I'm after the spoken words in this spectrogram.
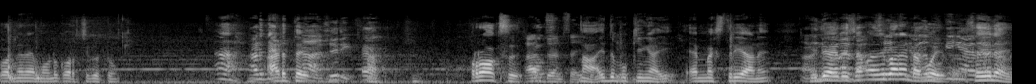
കുറഞ്ഞൊരു എമൗണ്ട് കുറച്ച് കിട്ടും. ആ, അടുത്ത. അടുത്ത്. ആ, ശരി. റോക്സ്. അഡ്വാൻസ് ആ ഇത് ബുക്കിംഗ് ആയി. എം എക്സ് ത്രീ ആണ്. ഇത് ഏകദേശം അതിന് പറയണ്ട പോയി. സെയിലായി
